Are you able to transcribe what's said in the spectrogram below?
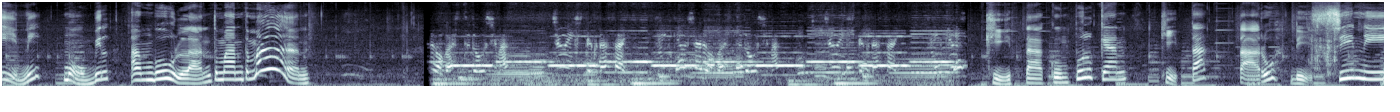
Ini mobil ambulan, teman-teman. Kita kumpulkan, kita taruh di sini.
